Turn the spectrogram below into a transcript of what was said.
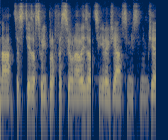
na cestě za svojí profesionalizací, takže já si myslím, že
